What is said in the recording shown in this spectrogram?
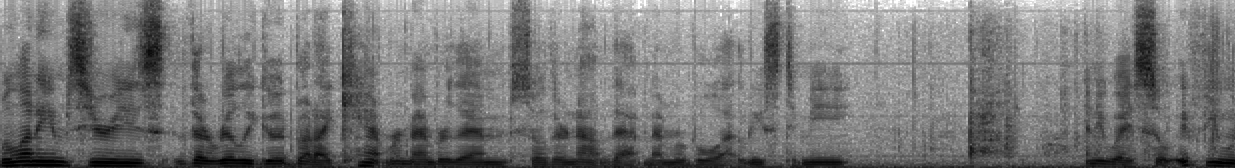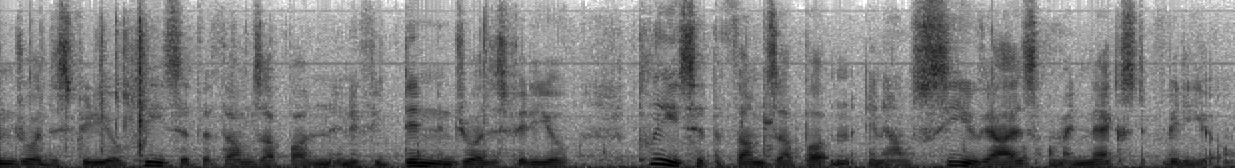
Millennium series, they're really good, but I can't remember them, so they're not that memorable, at least to me. Anyway, so if you enjoyed this video, please hit the thumbs up button, and if you didn't enjoy this video, please hit the thumbs up button, and I'll see you guys on my next video.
